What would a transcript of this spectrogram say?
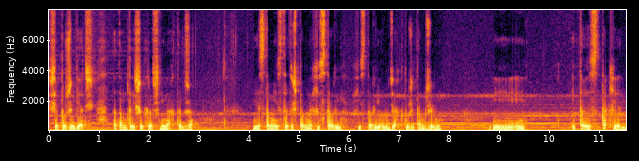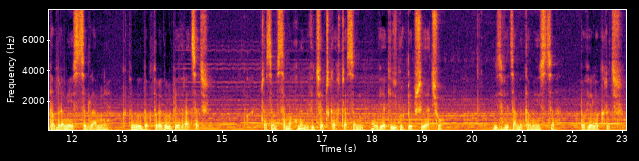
się pożywiać na tamtejszych roślinach, także jest to miejsce też pełne historii, historii o ludziach, którzy tam żyli. I, i, I to jest takie dobre miejsce dla mnie, do którego lubię wracać. Czasem w samotnych wycieczkach, czasem w jakiejś grupie przyjaciół. I zwiedzamy to miejsce powielokroć.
